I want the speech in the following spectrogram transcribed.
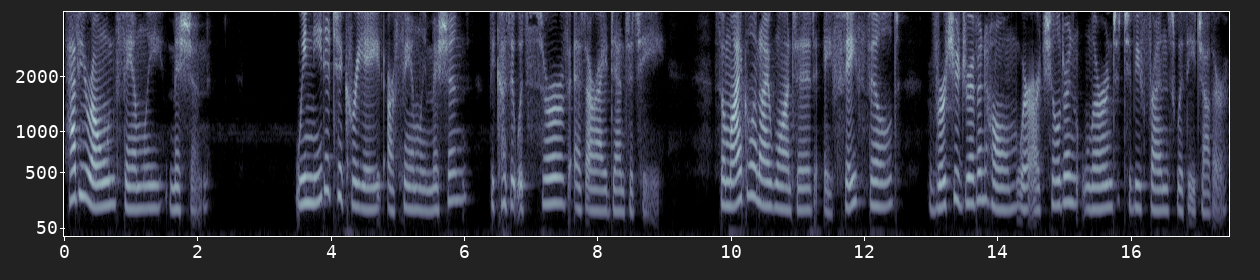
Have your own family mission. We needed to create our family mission because it would serve as our identity. So, Michael and I wanted a faith filled, virtue driven home where our children learned to be friends with each other.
